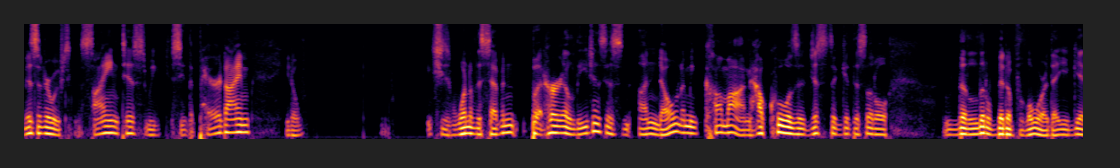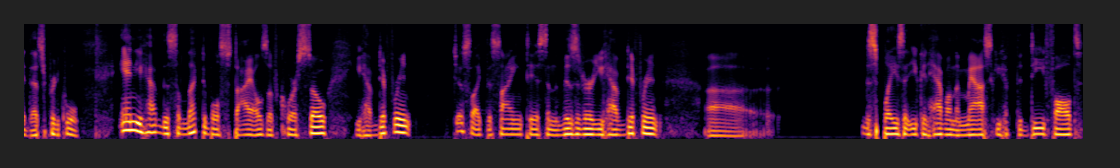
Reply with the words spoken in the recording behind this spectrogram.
Visitor, we've seen the Scientist, we see the Paradigm. You know, she's one of the seven, but her allegiance is unknown. I mean, come on, how cool is it just to get this little the little bit of lore that you get? That's pretty cool. And you have the selectable styles, of course. So you have different, just like the Scientist and the Visitor, you have different. Uh, displays that you can have on the mask. You have the default,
